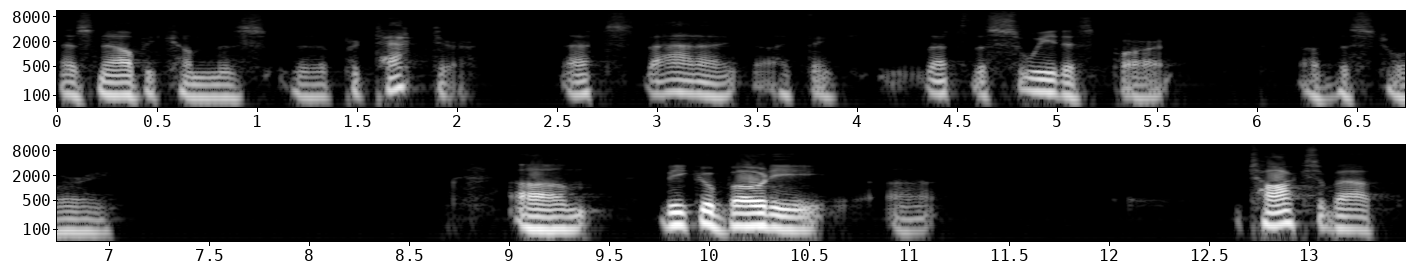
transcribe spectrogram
has now become this the protector. That's that I, I think that's the sweetest part of the story. Um, Bhikkhu Bodhi uh, talks about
